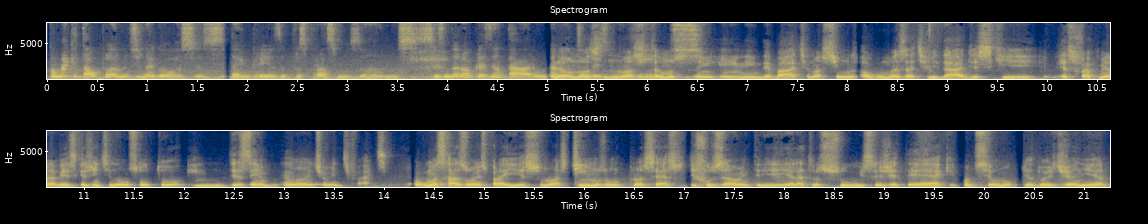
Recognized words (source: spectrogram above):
Como é que está o plano de negócios da empresa para os próximos anos? Vocês ainda não apresentaram, né? Não, nós, nós estamos em, em, em, debate, nós tínhamos algumas atividades que... Essa foi a primeira vez que a gente não soltou em dezembro, uhum. normalmente a gente faz algumas razões para isso. Nós tínhamos um processo de fusão entre Eletrosul e CGTE, que aconteceu no dia 2 de janeiro.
